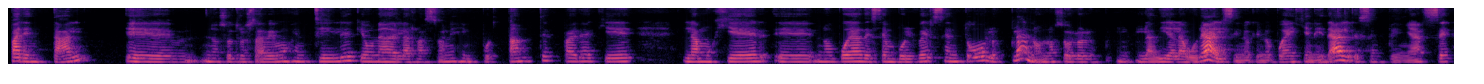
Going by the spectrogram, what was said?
parental eh, nosotros sabemos en Chile que una de las razones importantes para que la mujer eh, no pueda desenvolverse en todos los planos, no solo la vía laboral, sino que no pueda en general desempeñarse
